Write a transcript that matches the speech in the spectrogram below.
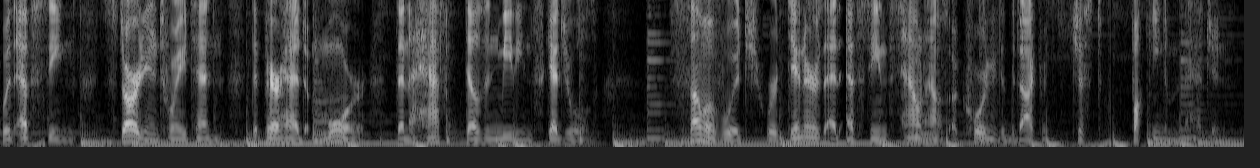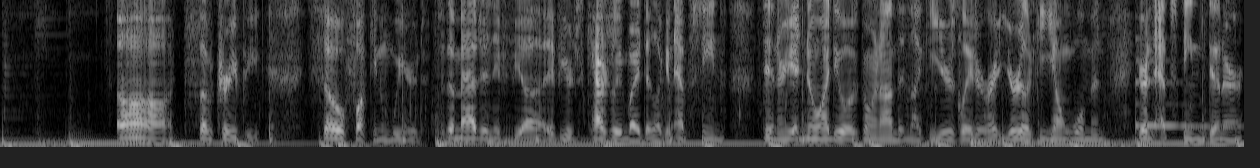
with Epstein starting in 2010. The pair had more than a half dozen meetings scheduled, some of which were dinners at Epstein's townhouse, according to the document. Just fucking imagine. Oh, so creepy, so fucking weird. Just imagine if uh, if you're just casually invited to like an Epstein dinner, you had no idea what was going on. Then like years later, right? You're like a young woman, you're at an Epstein dinner.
